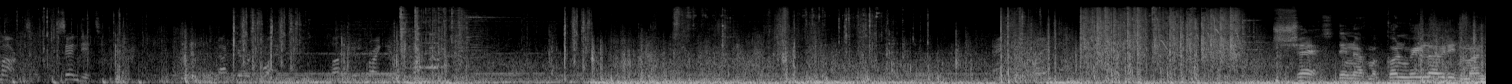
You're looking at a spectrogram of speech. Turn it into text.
marked. Send it. Got your request. Monkey breaking. Shit. Didn't have my gun reloaded, man.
